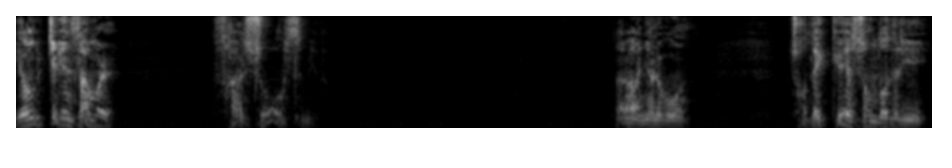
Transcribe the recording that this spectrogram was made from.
영적인 삶을 살 수 없습니다. 사랑하는 여러분, 초대교회 성도들이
